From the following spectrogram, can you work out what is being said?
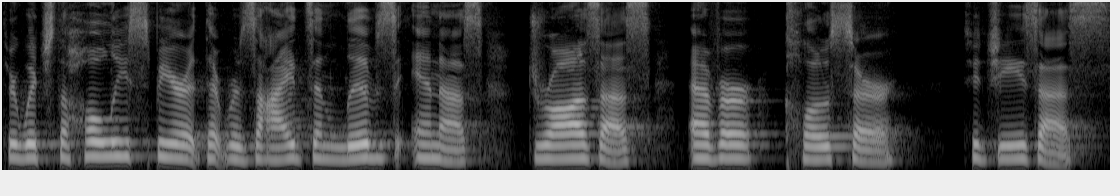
through which the Holy Spirit that resides and lives in us draws us ever closer to Jesus.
